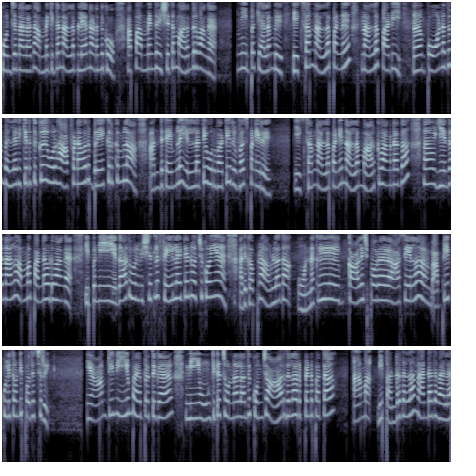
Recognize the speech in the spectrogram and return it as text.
கொஞ்ச நாளாவது அம்மா கிட்ட நல்ல பிள்ளையா நடந்துக்கோ. அப்ப அம்மா இந்த விஷயத்த மறந்துடுவாங்க நீ இப்ப கிளம்பு. எக்ஸாம் நல்லா பண்ணு நல்லா படி. போனதும் பெல் அடிக்கிறதுக்கு ஒரு ஹாஃப் அன் அவர் பிரேக் இருக்கும்ல. அந்த டைம்ல எல்லாத்தையும் ஒரு வாட்டி ரிவர்ஸ் பண்ணிரு. எக்ஸாம் நல்லா பண்ணி நல்ல மார்க் வாங்கினாதான் எதனாலும் அம்மா பண்ண விடுவாங்க. இப்போ நீ ஏதாவது ஒரு விஷயத்துல ஃபெயில் ஆயிட்டேன்னு வச்சுக்கோயேன். அதுக்கப்புறம் அவ்வளோதான் உனக்கு காலேஜ் போற ஆசையெல்லாம் அப்படியே குழி தோண்டி புதைச்சிரு. ஆம்டி நீயும் பயப்படுத்துக்க நீ உன்கிட்ட சொன்னாலாவது கொஞ்சம் ஆறுதலா இருப்பேன்னு பார்த்தா. ஆமா நீ பண்றதெல்லாம் வேண்டாத வேலை.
